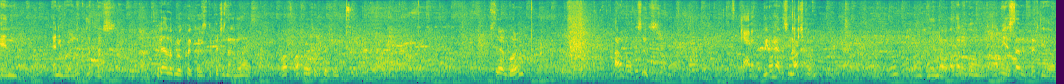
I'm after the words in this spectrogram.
in anywhere. Look, look at this. You gotta look real quick because the picture's not gonna last. Watch, watch when I take the picture. See that blur? I don't know what this is. It's a Canon. We don't have this in our store. No, I gotta go. I mean, it's 750 though.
